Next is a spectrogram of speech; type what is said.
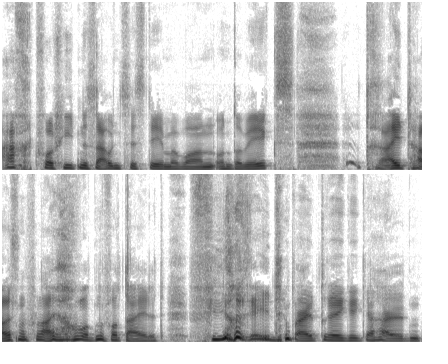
acht verschiedene Soundsysteme waren unterwegs. 3000 Flyer wurden verteilt, vier Redebeiträge gehalten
